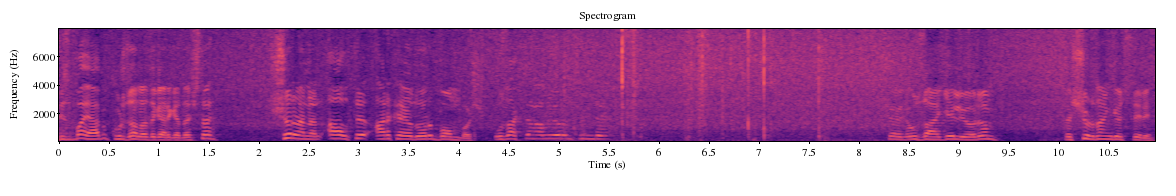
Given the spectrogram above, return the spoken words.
biz bayağı bir kurcaladık arkadaşlar. Şuranın altı arkaya doğru bomboş. Uzaktan alıyorum şimdi. Şöyle uzağa geliyorum ve şuradan göstereyim.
